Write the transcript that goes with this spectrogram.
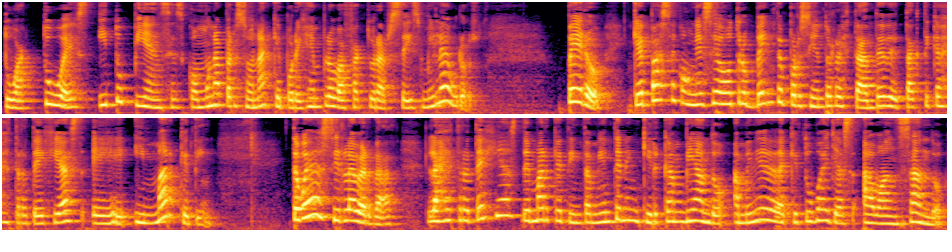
tú actúes y tú pienses como una persona que, por ejemplo, va a facturar 6 mil euros. Pero, ¿qué pasa con ese otro 20% restante de tácticas, estrategias eh, y marketing? Te voy a decir la verdad, las estrategias de marketing también tienen que ir cambiando a medida de que tú vayas avanzando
